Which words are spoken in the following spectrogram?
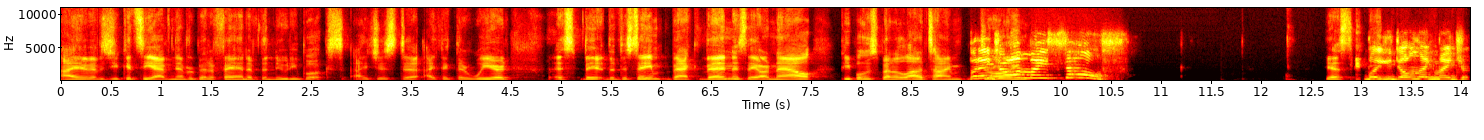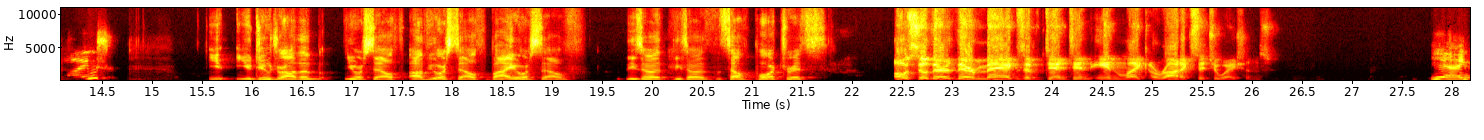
I as you can see I've never been a fan of the nudie books. I just uh, I think they're weird. It's, they, they're the same back then as they are now. People who spend a lot of time. But I draw drawing- myself. Yes, Well, you, you don't like my drawings? you you do draw them yourself of yourself by yourself. These are these are self portraits. Oh, so they're they're mags of Denton in like erotic situations. Yeah, I,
